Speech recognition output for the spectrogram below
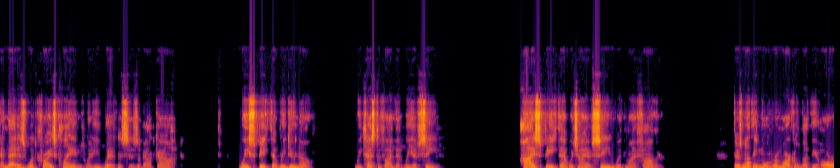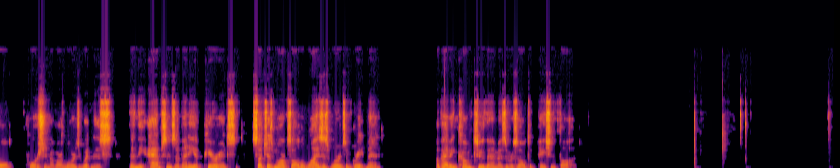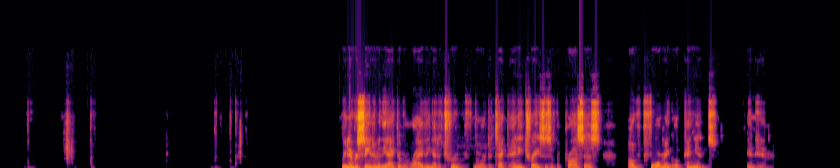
And that is what Christ claims when he witnesses about God. We speak that we do know, we testify that we have seen. I speak that which I have seen with my Father. There's nothing more remarkable about the oral portion of our Lord's witness than the absence of any appearance such as marks all the wisest words of great men, of having come to them as a result of patient thought. We never seen him in the act of arriving at a truth, nor detect any traces of the process of forming opinions in him.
